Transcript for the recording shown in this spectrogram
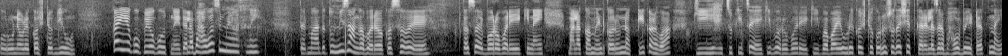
करून एवढे कष्ट घेऊन काही एक उपयोग होत नाही. त्याला भावच मिळत नाही. तर मग आता तुम्ही सांगा बरं कसं आहे? कसं आहे बरोबर आहे की नाही मला कमेंट करून नक्की कळवा की हे चुकीचं आहे की बरोबर आहे की बाबा एवढे कष्ट करूनसुद्धा शेतकऱ्याला जर भाव भेटत नाही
